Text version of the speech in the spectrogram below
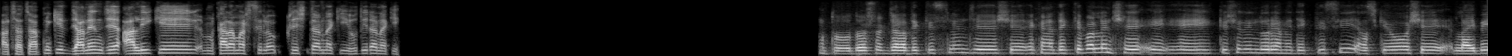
আচ্ছা, আচ্ছা। আপনি কি জানেন যে আলীকে কারা মারছিল? খ্রিস্টান নাকি ইহুদিরা নাকি তো দর্শক যারা দেখতেছিলেন যে সে এখানে দেখতে পারলেন, সে এই কিছুদিন ধরে আমি দেখতেছি, আজকেও সে লাইভে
